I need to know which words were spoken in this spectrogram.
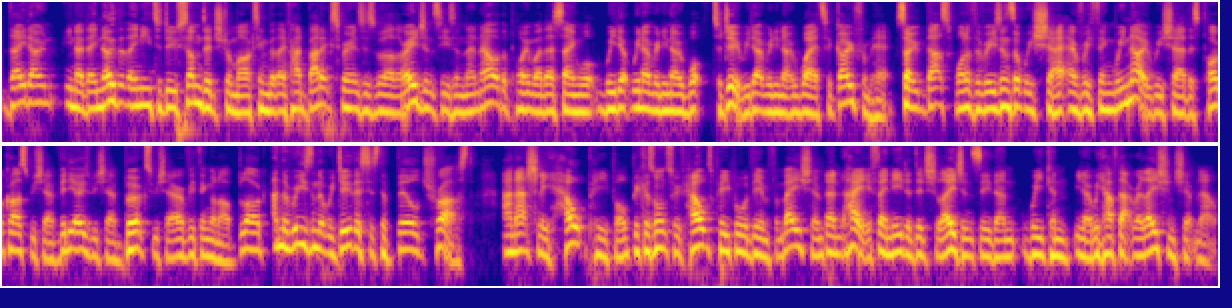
they don't, you know, they know that they need to do some digital marketing, but they've had bad experiences with other agencies, and they're now at the point where they're saying, "Well, we don't, we don't really know what to do. We don't really know where to go from here." So that's one of the reasons that we share everything we know. We share this podcast, we share videos, we share books, we share everything on our blog, and the reason that we do this is to build trust and actually help people because once we've helped people with the information then hey if they need a digital agency then we can you know we have that relationship now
